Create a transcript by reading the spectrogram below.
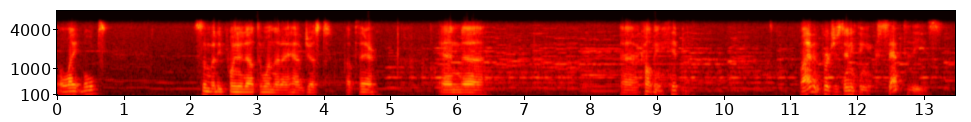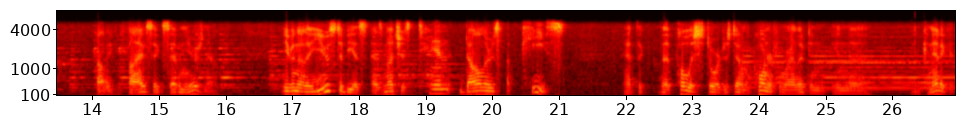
light bulbs. Somebody pointed out the one that I have just up there and uh, uh, called me a hippie. Well, I haven't purchased anything except these probably for five, six, seven years now. Even though they used to be as, as much as $10 a piece at the, the Polish store just down the corner from where I lived in, in, uh, in Connecticut.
